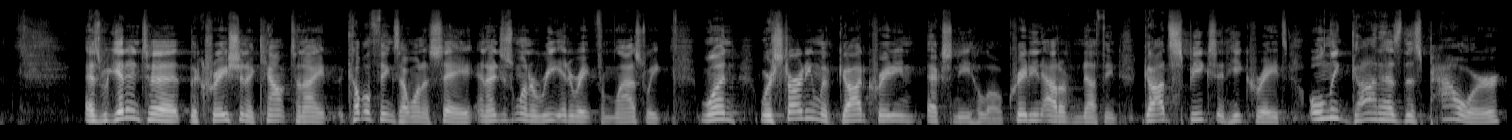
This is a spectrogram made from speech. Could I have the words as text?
As we get into the creation account tonight, a couple things I want to say, and I just want to reiterate from last week. One, we're starting with God creating ex nihilo, creating out of nothing. God speaks and he creates. Only God has this power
